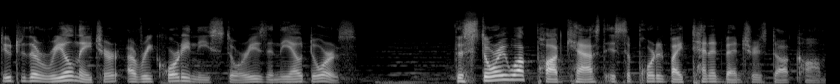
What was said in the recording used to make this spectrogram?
due to the real nature of recording these stories in the outdoors. The Storywalk Podcast is supported by 10adventures.com.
